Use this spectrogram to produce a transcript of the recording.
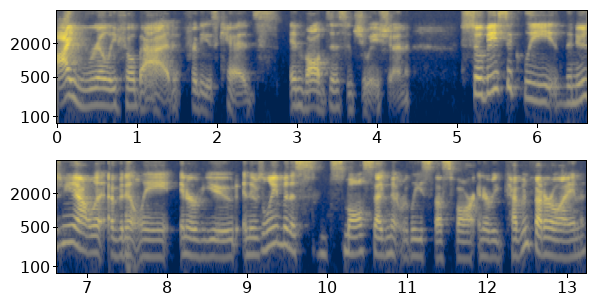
I really feel bad for these kids involved in the situation. So basically, the news media outlet evidently interviewed, and there's only been a s- small segment released thus far, interviewed Kevin Federline.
